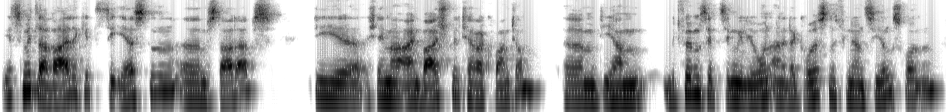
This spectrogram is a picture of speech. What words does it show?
jetzt mittlerweile gibt es die ersten ähm, Startups, die, ich nehme mal ein Beispiel, Terra Quantum, ähm, die haben mit 75 Millionen eine der größten Finanzierungsrunden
